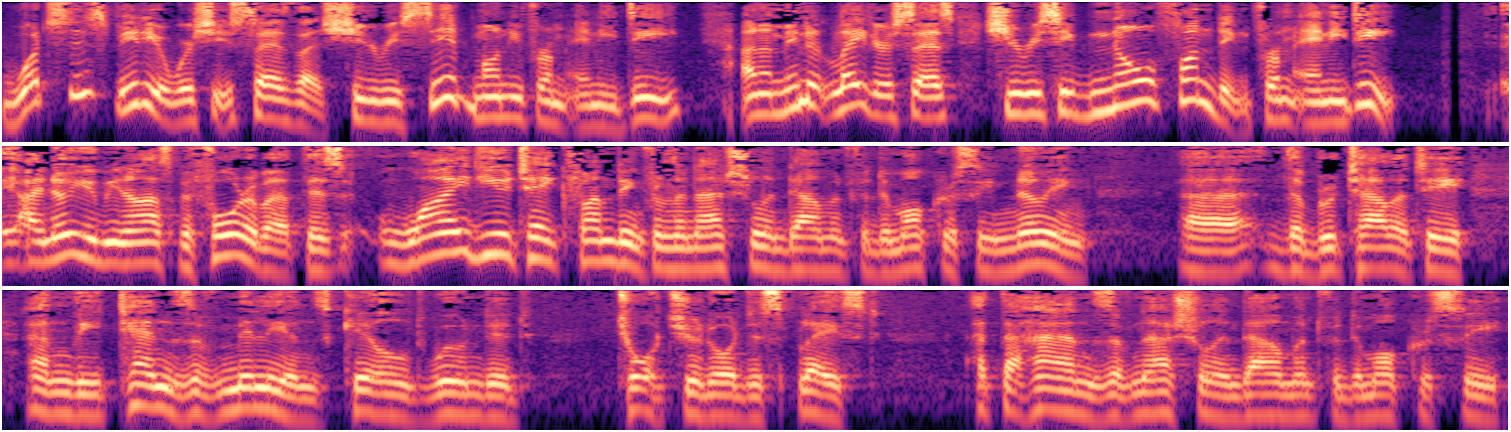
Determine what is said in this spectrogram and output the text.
Watch this video where she says that she received money from NED and a minute later says she received no funding from NED. I know you've been asked before about this. Why do you take funding from the National Endowment for Democracy knowing uh, the brutality and the tens of millions killed, wounded, tortured or displaced at the hands of National Endowment for Democracy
